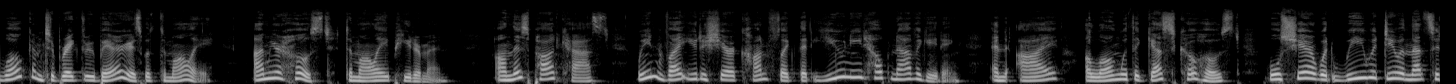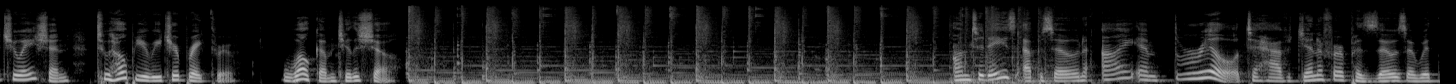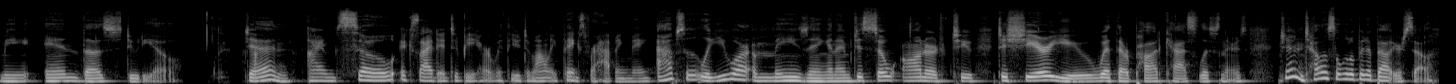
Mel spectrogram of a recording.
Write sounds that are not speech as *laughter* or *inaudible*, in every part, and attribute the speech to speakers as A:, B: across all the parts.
A: Welcome to Breakthrough Barriers with Damali. I'm your host, Damali Peterman. On this podcast, we invite you to share a conflict that you need help navigating, and I, along with a guest co-host, will share what we would do in that situation to help you reach your breakthrough. Welcome to the show. On today's episode, I am thrilled to have Jennifer Pezzoza with me in the studio. Jen.
B: I'm so excited to be here with you, Damali. Thanks for having me.
A: Absolutely. You are amazing. And I'm just so honored to, to share you with our podcast listeners. Jen, tell us a little bit about yourself.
